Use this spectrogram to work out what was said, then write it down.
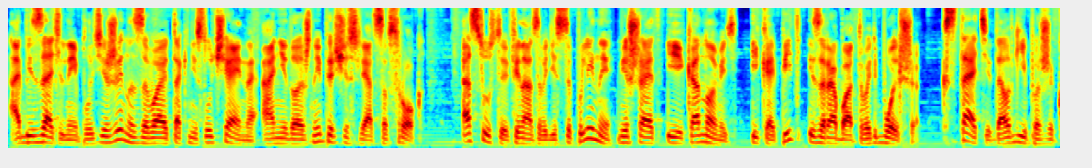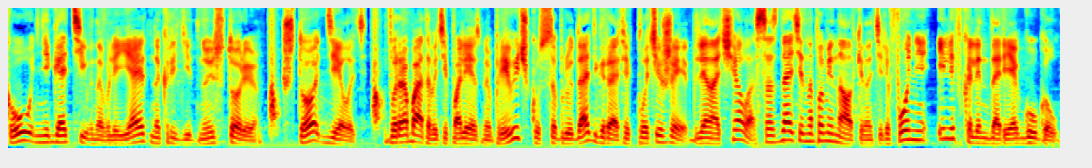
Обязательные платежи называют так не случайно, они должны перечисляться в срок. Отсутствие финансовой дисциплины мешает и экономить, и копить, и зарабатывать больше. Кстати, долги по ЖКУ негативно влияют на кредитную историю. Что делать? Вырабатывайте полезную привычку соблюдать график платежей. Для начала создайте напоминалки на телефоне или в календаре Google.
